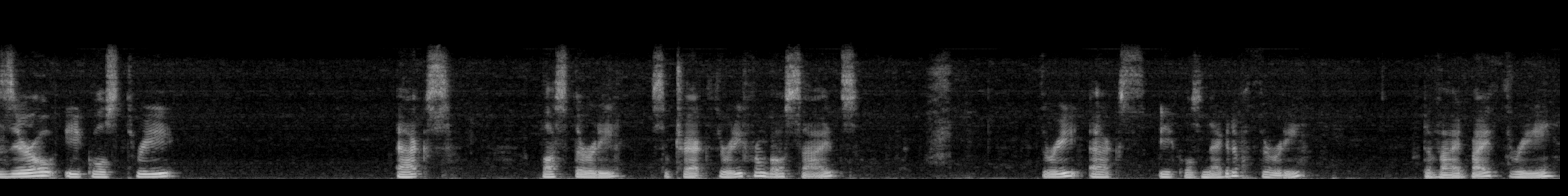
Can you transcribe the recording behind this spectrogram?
0 equals 3x plus 30. Subtract 30 from both sides. 3x equals negative 30. Divide by 3,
